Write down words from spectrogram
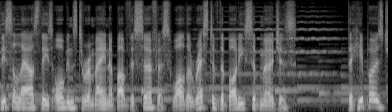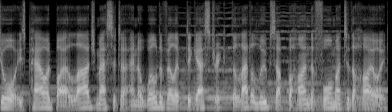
This allows these organs to remain above the surface while the rest of the body submerges. The hippo's jaw is powered by a large masseter and a well-developed digastric, the latter loops up behind the former to the hyoid.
